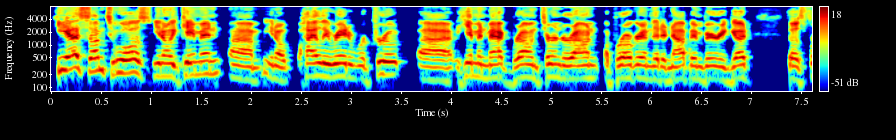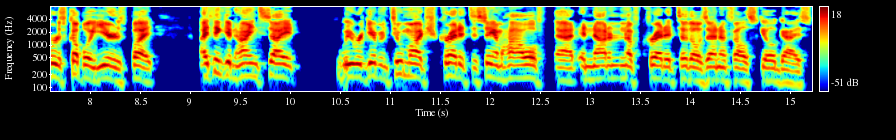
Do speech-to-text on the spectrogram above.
he has some tools, you know. He came in, um, you know, highly rated recruit. Uh, him and Mack Brown turned around a program that had not been very good those first couple of years. But I think in hindsight, we were giving too much credit to Sam Howell for that, and not enough credit to those NFL skill guys.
